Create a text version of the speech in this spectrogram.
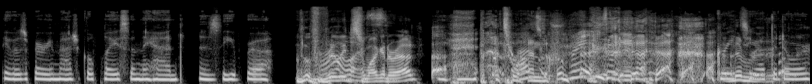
it was a very magical place and they had a zebra really? Just walking around? That's random. crazy. greets you at the door.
